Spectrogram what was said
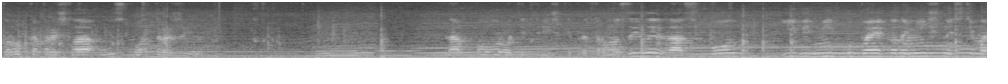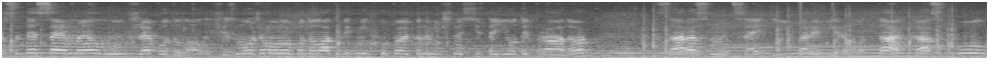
коробка перейшла у спорт режим. На повороті трішки притормозили, газ в пол. І відмітку по економічності Mercedes AML ми вже подолали. Чи зможемо ми подолати відмітку по економічності Toyota Prado? Зараз ми це і перевіримо. Так, газ в пол,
